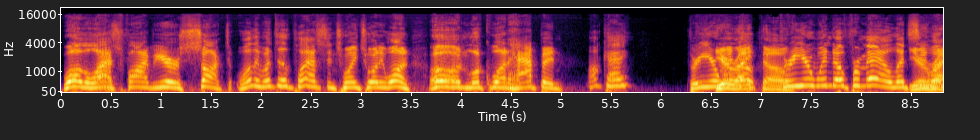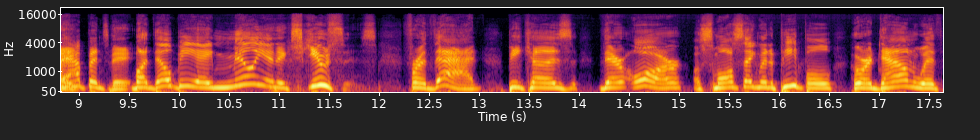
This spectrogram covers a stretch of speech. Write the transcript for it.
well, the last five years sucked. Well, they went to the playoffs in 2021. Oh, and look what happened. Okay. Three year window. right, though. Three year window for Mayo. Let's You're see what right. happens. but there'll be a million excuses for that because there are a small segment of people who are down with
